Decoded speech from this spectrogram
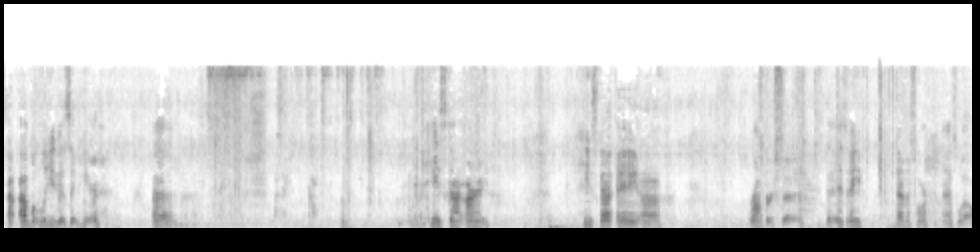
I, I believe it's in here. Um, he's got a he's got a uh, romper set that is a dinosaur as well.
